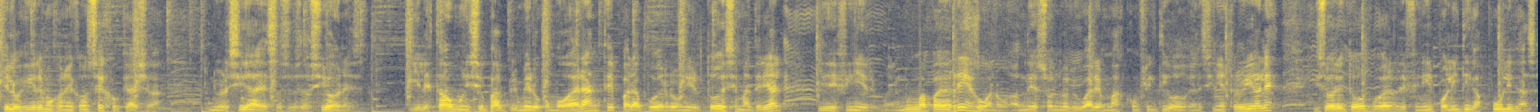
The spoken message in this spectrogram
¿Qué es lo que queremos con el Consejo? Que haya universidades, asociaciones y el Estado municipal primero como garante para poder reunir todo ese material y definir en un mapa de riesgo, bueno, dónde son los lugares más conflictivos en siniestros viales y sobre todo poder definir políticas públicas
